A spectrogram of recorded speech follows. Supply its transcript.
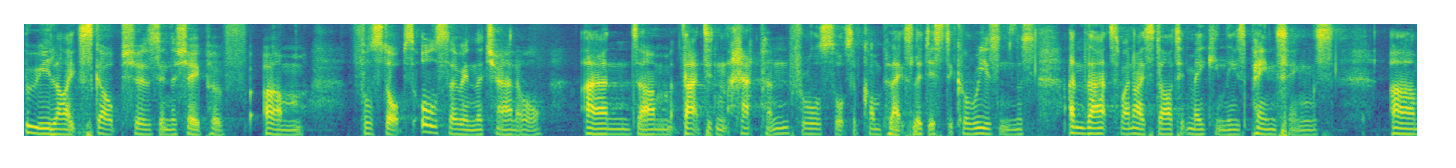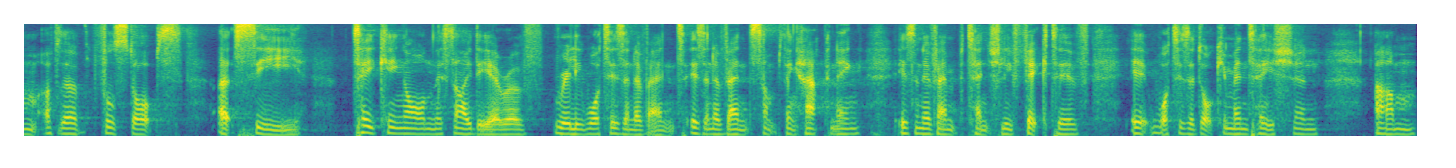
buoy-like sculptures in the shape of um, full stops, also in the channel. And um, that didn't happen for all sorts of complex logistical reasons. And that's when I started making these paintings um, of the full stops at sea taking on this idea of really what is an event? Is an event something happening? Is an event potentially fictive? It, what is a documentation? Um,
